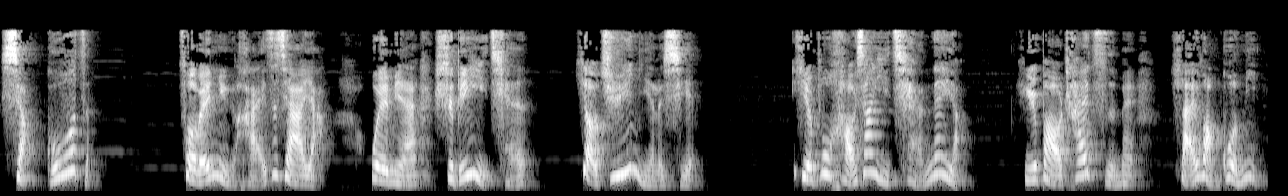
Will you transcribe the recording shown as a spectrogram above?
小姑子。作为女孩子家呀，未免是比以前要拘泥了些，也不好像以前那样与宝钗姊妹来往过密。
